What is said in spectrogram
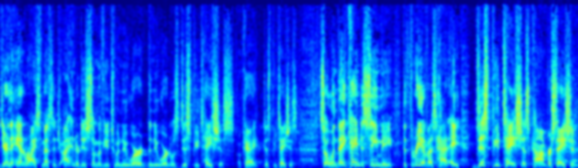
during the Anne Rice message, I introduced some of you to a new word. The new word was disputatious, okay? Disputatious. So when they came to see me, the three of us had a disputatious conversation.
